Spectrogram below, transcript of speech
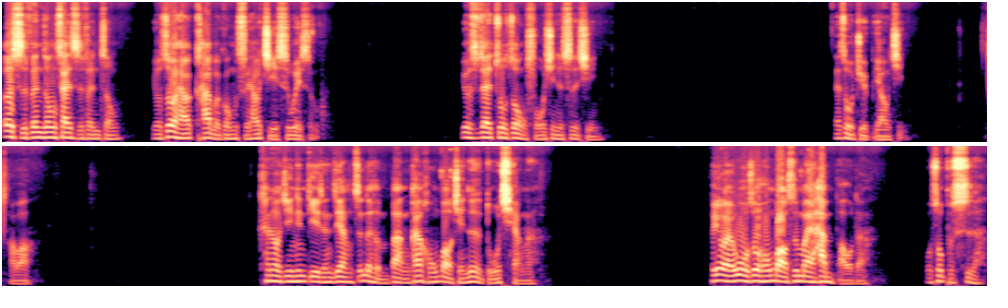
二十分钟、三十分钟，有时候还要 cover 公司，还要解释为什么，又是在做这种佛心的事情。但是我觉得不要紧，好吧？看到今天跌成这样，真的很棒。看红宝钱真的多强啊！朋友还问我说：“红宝是卖汉堡的？”我说：“不是啊，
